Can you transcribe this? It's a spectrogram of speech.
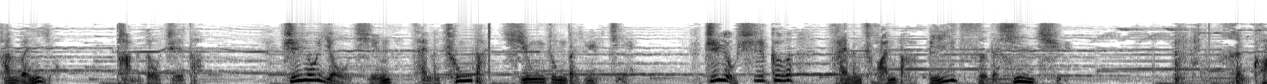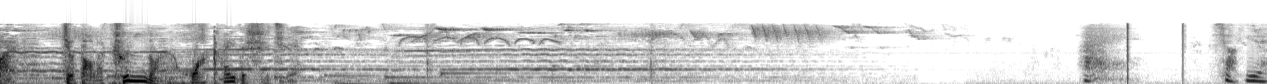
谈文友，他们都知道，只有友情才能冲淡胸中的郁结，只有诗歌才能传达彼此的心曲。很快就到了春暖花开的时节。唉，小月，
